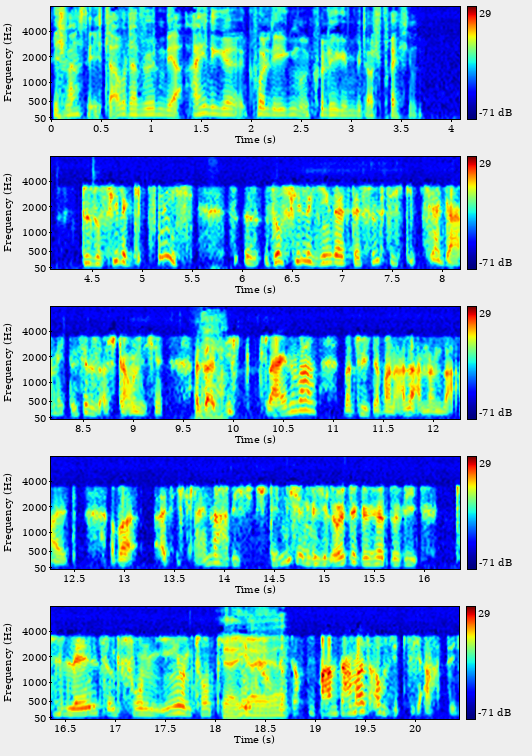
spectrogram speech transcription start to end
Ich weiß nicht, ich glaube, da würden dir einige Kollegen und Kolleginnen widersprechen. Du, so viele gibt's nicht. So viele jenseits der 50 gibt's ja gar nicht. Das ist ja das Erstaunliche. Also Ja. als ich klein war, natürlich, da waren alle anderen alt. Aber als ich klein war, habe ich ständig irgendwelche Leute gehört, so wie Gilels und Fournier und Tontier. Ja, ja, ja, Ich glaube, die waren damals auch 70, 80.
